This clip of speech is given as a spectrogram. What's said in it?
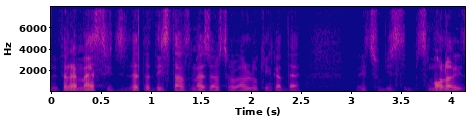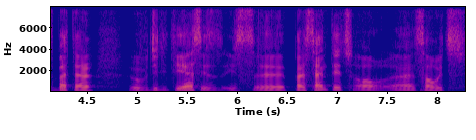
with RMS, it's the, the, distance measure, so we are looking at the it should be smaller, it's better. With GTTS is, is uh, percentage, or uh, so it's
